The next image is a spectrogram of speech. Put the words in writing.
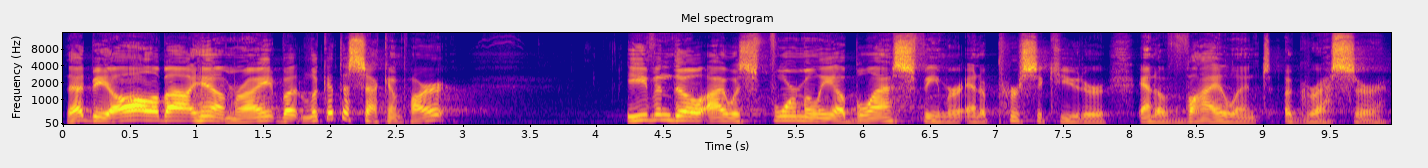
That'd be all about him, right? But look at the second part even though I was formerly a blasphemer and a persecutor and a violent aggressor.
